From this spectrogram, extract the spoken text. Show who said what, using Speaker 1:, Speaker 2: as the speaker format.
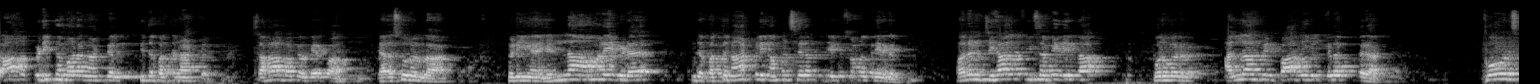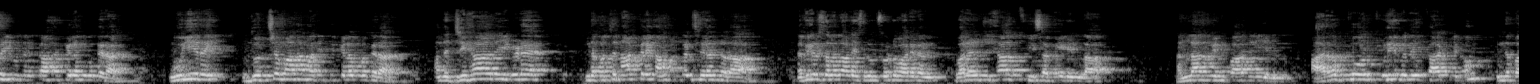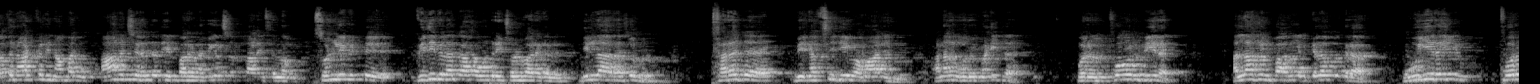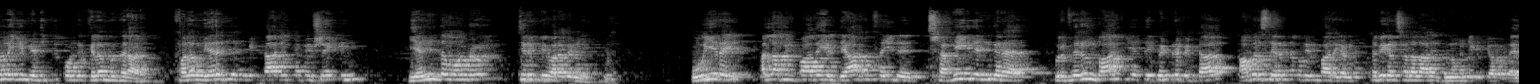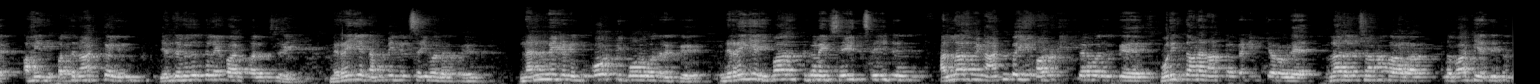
Speaker 1: ஆக பிடித்தமான நாட்கள் இந்த பத்து நாட்கள். சகாபாக்கள் கேட்பாங்க யார சூழல்லா இப்ப நீங்க எல்லா அமலை விட இந்த பத்து நாட்களில் அமல் சிறப்பு என்று சொல்லுகிறீர்கள் பலன் ஜிஹாத் சபீதில்லா ஒருவர் அல்லாஹின் பாதையில் கிளம்புகிறார். போர் செய்வதற்காக கிளம்புகிறார். உயிரை துச்சமாக மதித்து கிளம்புகிறார். அந்த ஜிஹாதை விட இந்த பத்து நாட்களில் அமல்கள் சிறந்ததா? நபிகள் சல்லா அலிஸ்லம் சொல்லுவார்கள் வலன் ஜிஹாத் ஃபீ சபீலில்லாஹ். அல்லாஹுவின் பாதையில் அறப்போர் புரிவதை காட்டிலும் இந்த பத்து நாட்களின் அமல் ஆக சிறந்தது என்பார்கள் நபிகள் ஸல்லல்லாஹு செல்லும் சொல்லிவிட்டு விதிவிலக்காக ஒன்றை சொல்வார்கள். இல்லா ரஜுல் சரஜ பி நப்சிஹி ஜீவ மாலிஹி. ஆனால் ஒரு மனிதர் ஒரு போர் வீரர் அல்லாஹின் பாதையில் கிளம்புகிறார். உயிரையும் பொருளையும் எடுத்துக்கொண்டு கிளம்புகிறார். பலம் எரிஞ்சு எந்த ஒன்றும் திருப்பி வரவில்லை. உயிரை அல்லாஹின் பாதையில் தியாகம் செய்து ஷஹீத் என்கிற ஒரு பெரும் பாக்கியத்தை பெற்றுவிட்டால் அவர் சிறந்தவர் என்பார்கள். நபிகள் சொல்லலாம் மன்னிக்கிறவர்கள் ஆக இந்த பத்து நாட்களில் எந்த விதத்திலே பார்த்தாலும் சரி நிறைய நன்மைகள் செய்வதற்கு நன்மைகளில் போட்டி போடுவதற்கு நிறைய இபாதத்துகளை செய்து செய்து அல்லாஹின் அன்பையும் அருளையும் பெறுவதற்கு உரித்தான நாட்கள் கண்டிக்கிறவர்களே அல்லாஹ் இந்த பாக்கியத்தை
